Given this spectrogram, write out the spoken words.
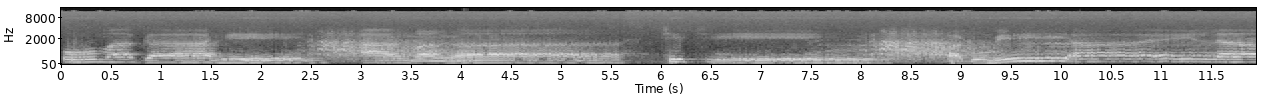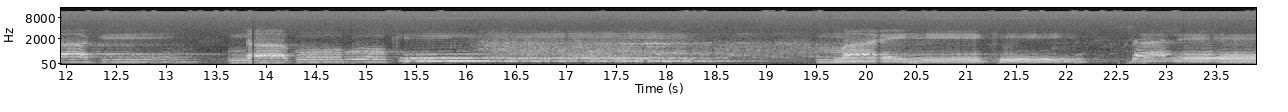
umagahin ang mga chiching. Pag-uwi ay laging nabubuking. May hiki sa leeg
